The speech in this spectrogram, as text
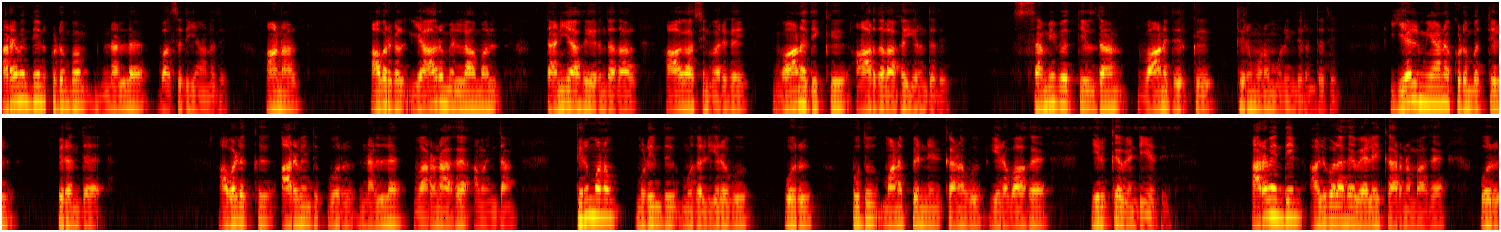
அரவிந்தின் குடும்பம் நல்ல வசதியானது. ஆனால் அவர்கள் யாரும் இல்லாமல் தனியாக இருந்ததால் ஆகாஷின் வருகை வானதிக்கு ஆறுதலாக இருந்தது. சமீபத்தில்தான் வானதிற்கு திருமணம் முடிந்திருந்தது. ஏழ்மையான குடும்பத்தில் பிறந்த அவளுக்கு அரவிந்த் ஒரு நல்ல வரனாக அமைந்தான். திருமணம் முடிந்து முதல் இரவு ஒரு புது மணப்பெண்ணின் கனவு இரவாக இருக்க வேண்டியது. அரவிந்தின் அலுவலக வேலை காரணமாக ஒரு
